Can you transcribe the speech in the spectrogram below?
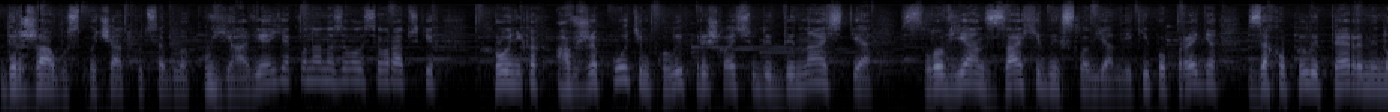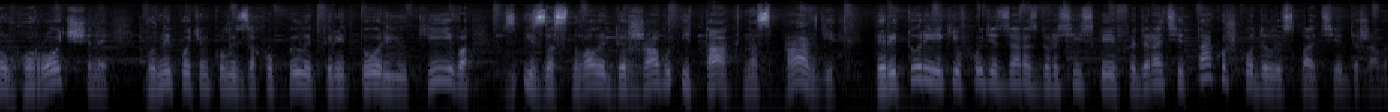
державу. Спочатку це була Куявія, як вона називалася в арабських хроніках. А вже потім, коли прийшла сюди династія слов'ян, західних слов'ян, які попередньо захопили терени Новгородщини, вони потім, коли захопили територію Києва і заснували державу. І так насправді території, які входять зараз до Російської Федерації, також входили в склад цієї держави.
